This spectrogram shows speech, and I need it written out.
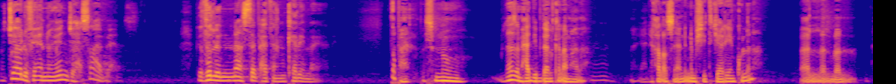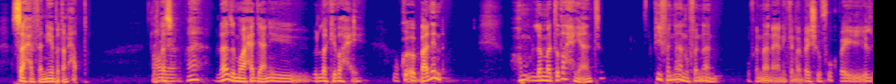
مجاله في أنه ينجح صعب. في ظل إن الناس تبحث عن كلمة يعني. طبعا بس إنه لازم حد يبدأ الكلام هذا. يعني خلاص يعني نمشي تجاريا كلنا. ال- ال- الساحة الفنية بتنحط. آه لازم واحد يعني يقول لك يضحي. وبعدين هم لما تضحي أنت في فنان وفنان وفنانه يعني كمان بيشوفوك بي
